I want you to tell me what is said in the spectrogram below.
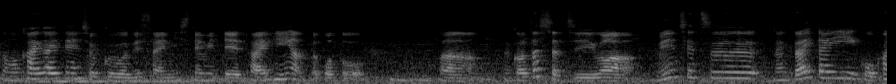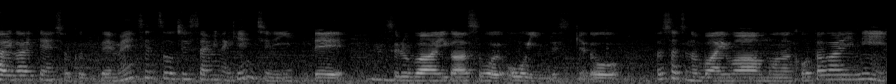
その海外転職を実際にしてみて大変やったことはなんか私たちは面接なんか大体こう海外転職って面接を実際みんな現地に行ってする場合がすごい多いんですけど私たちの場合はもうなんかお互いに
